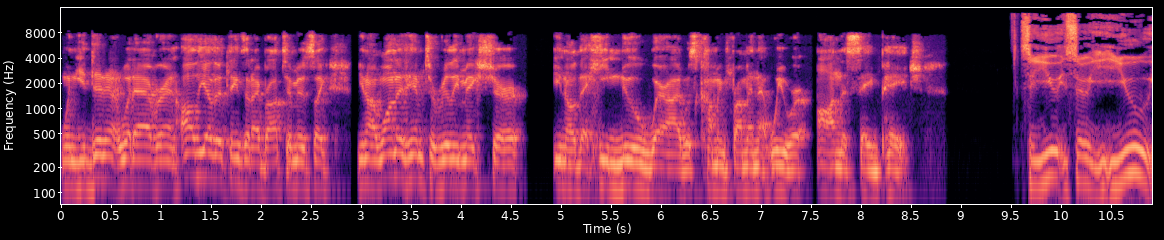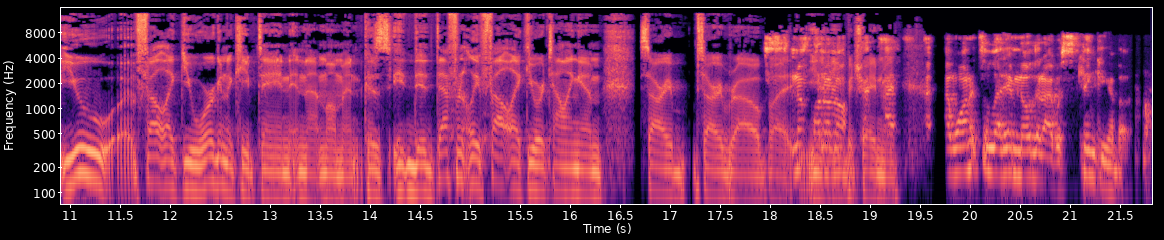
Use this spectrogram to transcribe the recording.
when you didn't whatever, and all the other things that I brought to him, it's like, you know, I wanted him to really make sure, you know, that he knew where I was coming from and that we were on the same page. So you, so you, you felt like you were going to keep Dane in that moment because it definitely felt like you were telling him, "Sorry, sorry, bro, but No, you, no, know, no, you betrayed me." I, I wanted to let him know that I was thinking about it.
